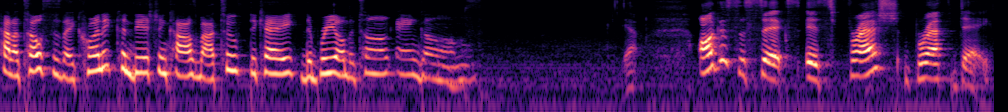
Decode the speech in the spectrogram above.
Halitosis is a chronic condition caused by tooth decay, debris on the tongue, and gums. Yeah. August the 6th is Fresh Breath Day.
